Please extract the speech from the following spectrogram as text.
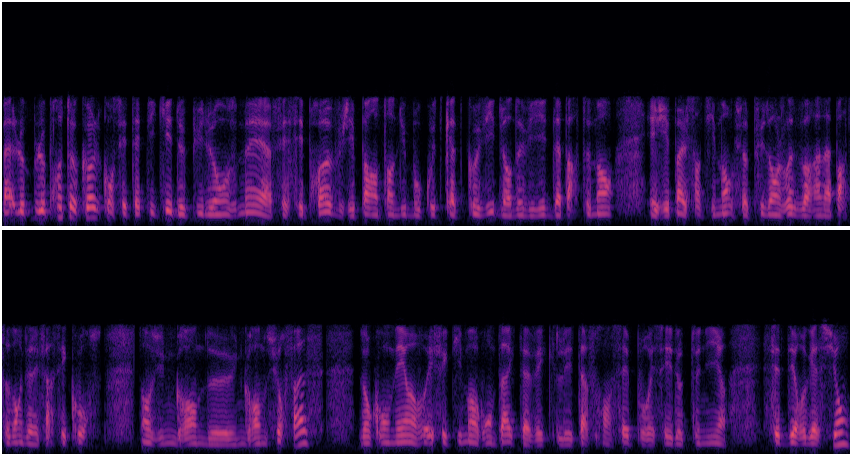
Bah, le, le, protocole qu'on s'est appliqué depuis le 11 mai a fait ses preuves. J'ai pas entendu beaucoup de cas de Covid lors de visites d'appartements et j'ai pas le sentiment que ce soit plus dangereux de voir un appartement que d'aller faire ses courses dans une grande une grande surface. Donc on est effectivement en contact avec l'État français pour essayer d'obtenir cette dérogation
